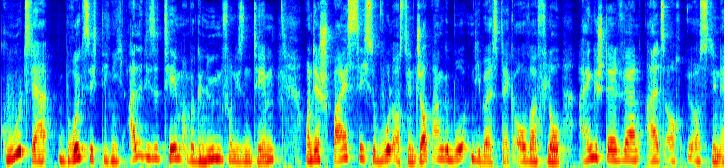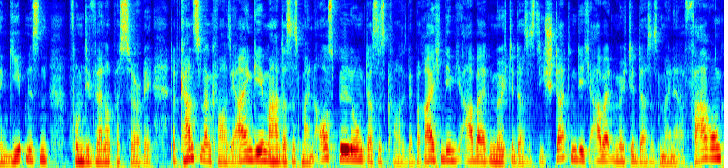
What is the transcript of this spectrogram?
gut, der berücksichtigt nicht alle diese Themen, aber genügend von diesen Themen und der speist sich sowohl aus den Jobangeboten, die bei Stack Overflow eingestellt werden, als auch aus den Ergebnissen vom Developer Survey. Dort kannst du dann quasi eingeben, das ist meine Ausbildung, das ist quasi der Bereich, in dem ich arbeiten möchte, das ist die Stadt, in der ich arbeiten möchte, das ist meine Erfahrung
